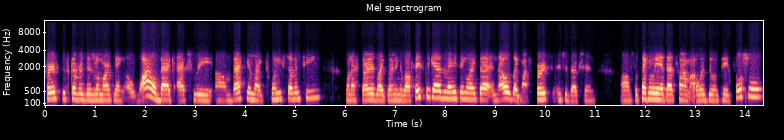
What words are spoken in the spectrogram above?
first discovered digital marketing a while back, actually, um, back in like 2017 when I started like learning about Facebook ads and everything like that. And that was like my first introduction um, so technically at that time I was doing paid social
